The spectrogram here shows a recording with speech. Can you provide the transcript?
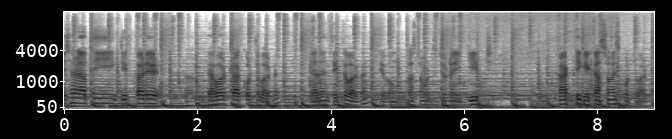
এছাড়া আপনি গিফট কার্ডের ব্যবহার ট্র্যাক করতে পারবেন ব্যালেন্স দেখতে পারবেন এবং কাস্টমারদের জন্য এই গিফট কার্ডটিকে কাস্টমাইজ করতে পারবেন।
